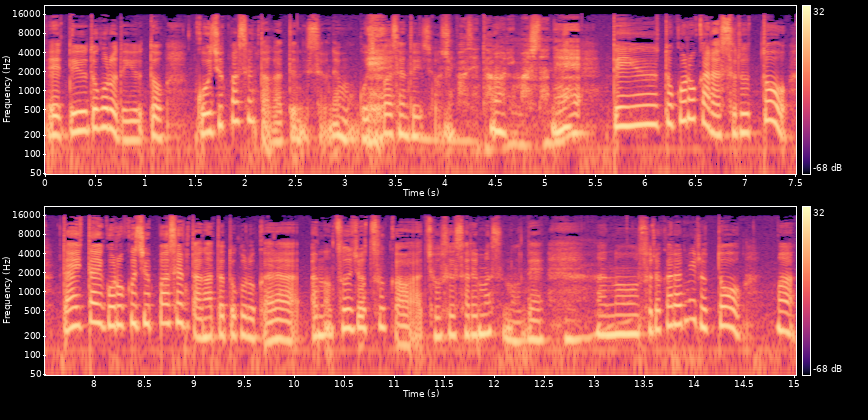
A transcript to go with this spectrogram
えー、っていうところでいうと、50%上がってるんですよね、もう50%以上ね。えー、50%上がりましたね、うん。ね、っていうところからすると、大体5、60%上がったところから、あの通常通貨は調整されますので、うん、あのそれから見ると、まあ、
